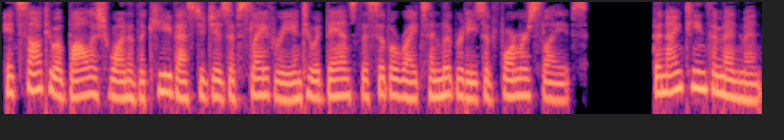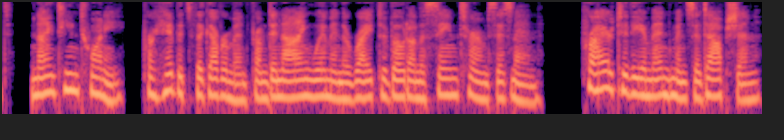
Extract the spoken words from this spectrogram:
it sought to abolish one of the key vestiges of slavery and to advance the civil rights and liberties of former slaves. The 19th Amendment, 1920, prohibits the government from denying women the right to vote on the same terms as men. Prior to the amendment's adoption,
